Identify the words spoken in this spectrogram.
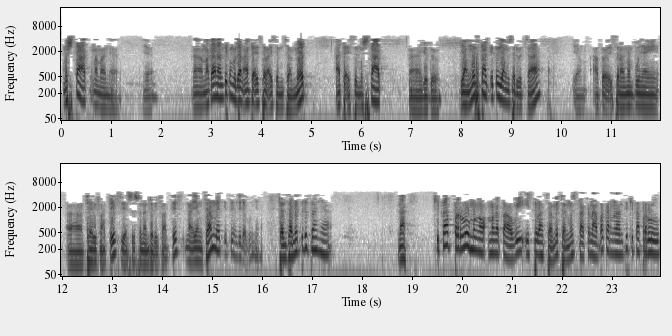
mustaq namanya ya nah maka nanti kemudian ada istilah isim jamid ada isim mustaq nah gitu yang mustaq itu yang bisa dibaca yang atau istilah mempunyai uh, derivatif ya susunan derivatif. Nah yang jamid itu yang tidak punya. Dan jamid itu banyak. Nah kita perlu mengetahui istilah jamid dan mustaq. Kenapa? Karena nanti kita perlu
